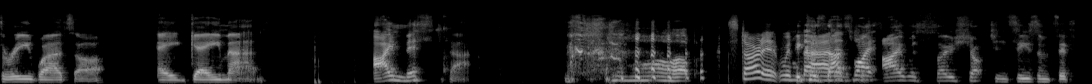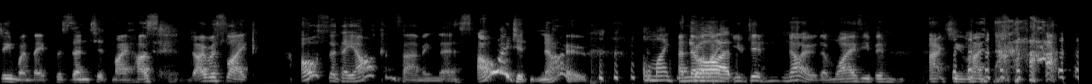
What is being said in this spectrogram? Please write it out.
three words are a gay man. I missed that. Stop. Started with because that. that's why I was so shocked in season 15 when they presented my husband. I was like, oh, so they are confirming this. Oh, I didn't know. oh my And they were god. like, you didn't know, then why have you been acting like that?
